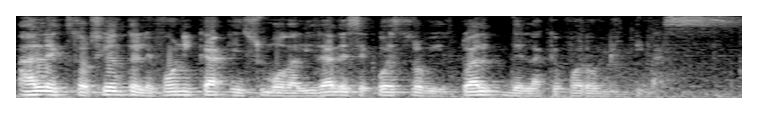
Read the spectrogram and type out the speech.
a la extorsión telefónica en su modalidad de secuestro virtual de la que fueron víctimas.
